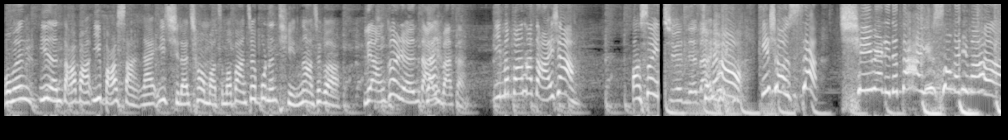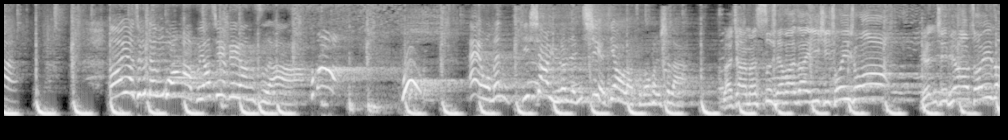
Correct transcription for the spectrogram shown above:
我们一人打把一把伞，来一起来唱吧。怎么办？这不能停啊！这个两个人打一把伞，你们帮他打一下，帮摄影七月里的大准备好，一首三七月里的大雨送给你们。哎呀，这个灯光啊，不要这个样子啊，Come on！呜哎，我们一下雨了，人气也掉了，怎么回事来？来，家人们，四千万赞一起冲一冲，人气票走一走。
